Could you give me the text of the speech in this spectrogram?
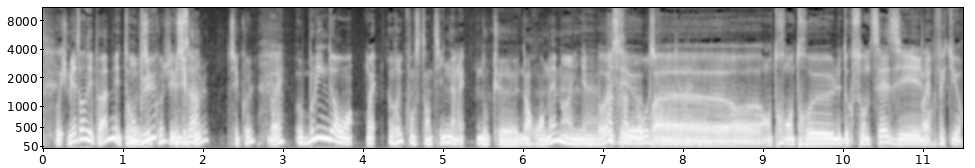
Oui. Je m'y attendais pas, mais Non c'est plus, cool. c'est cool. C'est cool. Bah ouais. Au bowling de Rouen, Ouais. rue Constantine, Ouais. donc euh, dans Rouen même, hein, il y a Ouais, euh, intramuros, pas, comme on dirait. euh, entre entre le Doc 76 et la préfecture.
